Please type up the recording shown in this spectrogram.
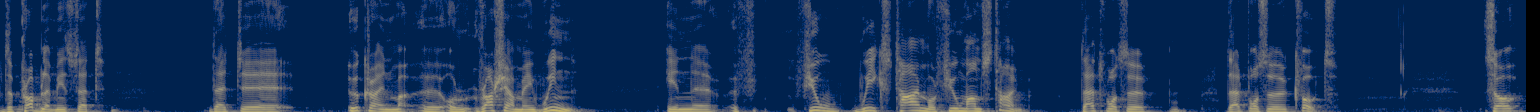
the problem is that that uh, Ukraine uh, or Russia may win in uh, few weeks' time or few months' time. That was a, that was a quote. So,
